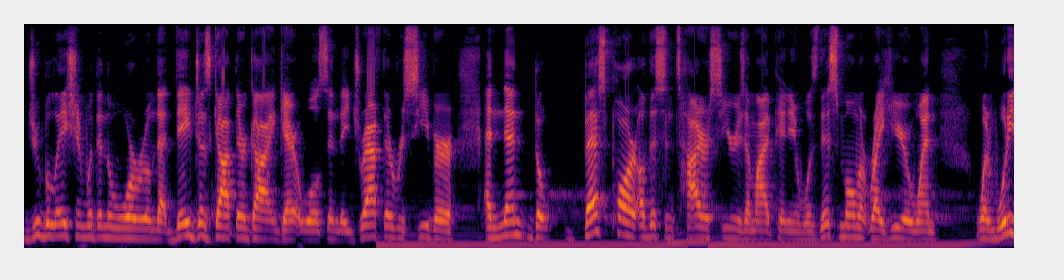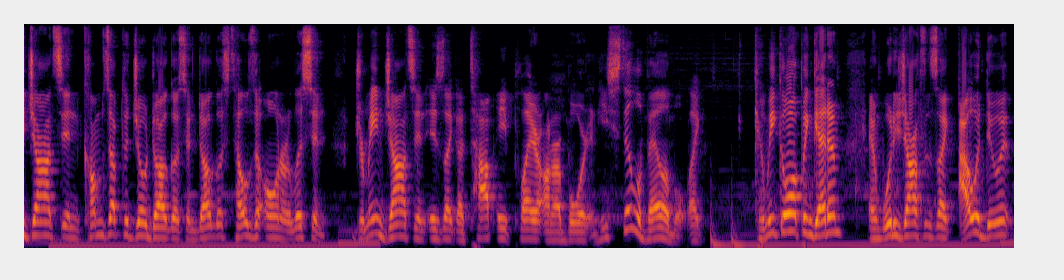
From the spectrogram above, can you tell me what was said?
jubilation within the war room that they just got their guy in Garrett Wilson. They draft their receiver, and then the best part of this entire series, in my opinion, was this moment right here when when Woody Johnson comes up to Joe Douglas and Douglas tells the owner, listen, Jermaine Johnson is like a top eight player on our board and he's still available. Like, can we go up and get him? And Woody Johnson's like, I would do it.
